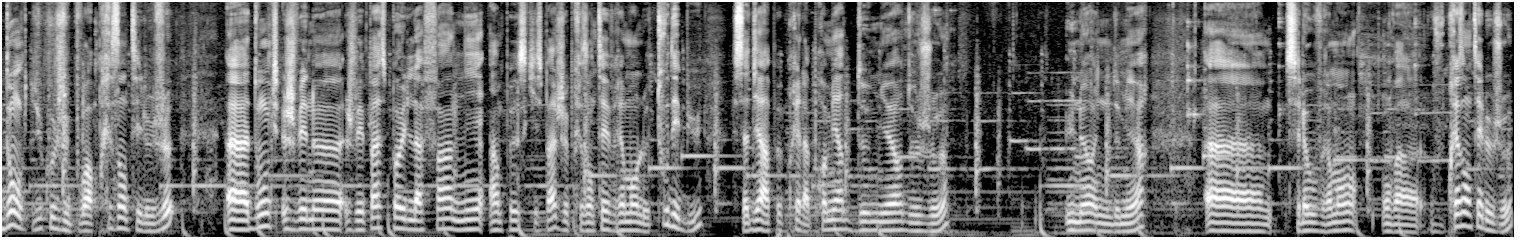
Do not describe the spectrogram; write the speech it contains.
Donc, du coup, je vais pouvoir présenter le jeu. Euh, donc, je vais, ne, je vais pas spoil la fin ni un peu ce qui se passe. Je vais présenter vraiment le tout début, c'est-à-dire à peu près la première demi-heure de jeu. Une heure, une demi-heure. Euh, c'est là où vraiment on va vous présenter le jeu.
